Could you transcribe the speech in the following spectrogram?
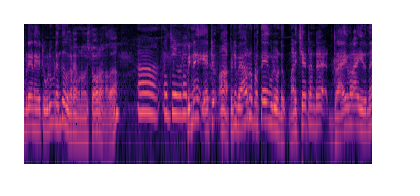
ഇവിടെയാണ് ഏറ്റവും കൂടുതൽ ഇവിടെ എന്ത് കടയാണ് സ്റ്റോറാണ് അതാ? ആ മറ്റേ ഇവിടെ പിന്നെ ഏറ്റവും ആ പിന്നെ വേറൊരു പ്രത്യേകം കൂടി ഉണ്ട്. മണിച്ചേട്ടന്റെ ഡ്രൈവറായിരുന്ന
